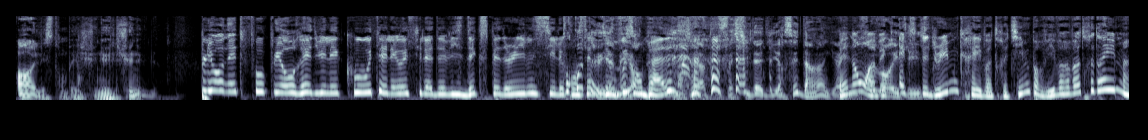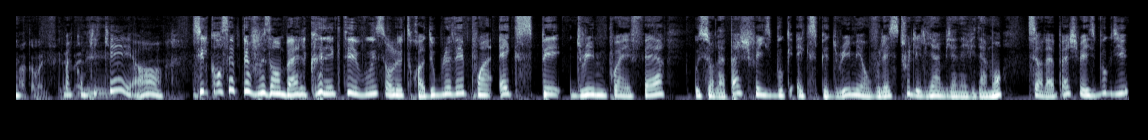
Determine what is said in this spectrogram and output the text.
Oh, laisse tomber, je suis nul, je suis nul. plus on est de fous, plus on réduit les coûts. Telle est aussi la devise d'Expedream. Si le Pourquoi concept vous emballe. C'est la plus facile à dire, c'est dingue. Mais non, avec Expedream, créez votre team pour vivre votre dream. Ah, comment elle fait Pas compliqué. oh. Si le concept vous emballe, connectez-vous sur le www.expedream.fr ou sur la page Facebook Expedream et on vous laisse tous les liens, bien évidemment, sur la page Facebook du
